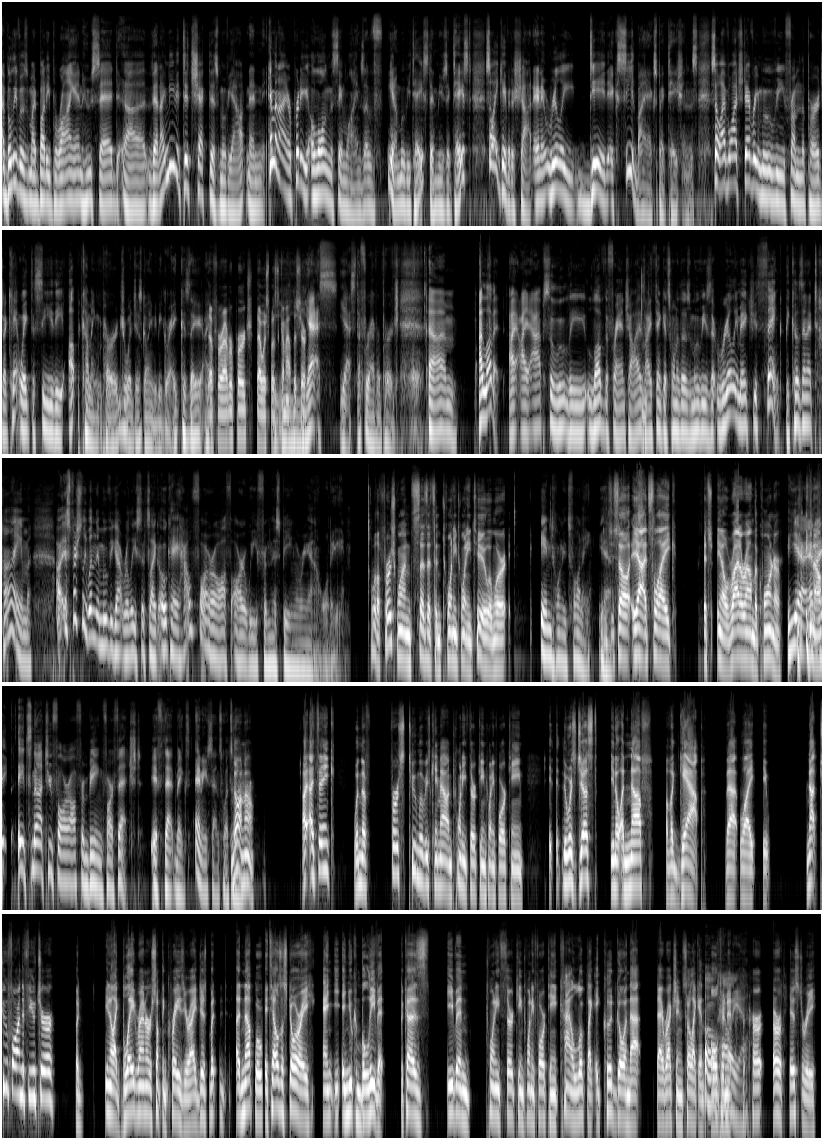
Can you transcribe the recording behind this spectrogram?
I believe it was my buddy Brian who said uh, that I needed to check this movie out, and him and I are pretty along the same lines of you know movie taste and music taste. So I gave it a shot, and it really did exceed my expectations. So I've watched every movie from the Purge. I can't wait to see the upcoming Purge, which is going to be great because they I The Forever Purge that was supposed to come out this year. Yes, yes, the Forever Purge. Um, I love it. I, I absolutely love the franchise. I think it's one of those movies that really makes you think because in a time, uh, especially when the movie got released, it's like, okay, how far off are we from this being reality Well, the first one says it's in 2022, and we're in 2020? Yeah. so yeah, it's like it's you know right around the corner. Yeah, you know. I, it's not too far off from being far fetched, if that makes any sense whatsoever. No, no. I, I think when the first two movies came out in 2013, 2014, it, it- there was just, you know, enough of a gap that, like, it not too far in the future, but, you know, like Blade Runner or something crazy, right? Just, but enough where it tells a story and, and you can believe it because even 2013, 2014, it kind of looked like it could go in that direction. So, like an Oh, alternate yeah. her- Earth history.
